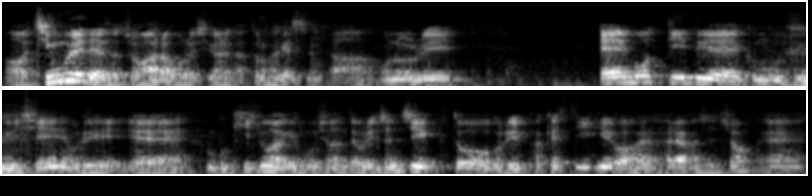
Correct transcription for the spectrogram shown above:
어, 직무에 대해서 좀 알아보는 시간을 갖도록 하겠습니다. 오늘 우리 에모티드에 근무 중이신 우리 예, 한분 기중하게 모셨는데 우리 전직 또 우리 팟캐스트 2기로 활약하셨죠? 예.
